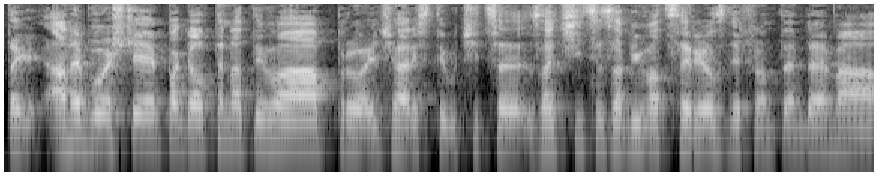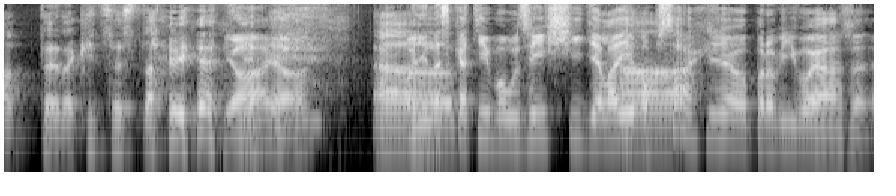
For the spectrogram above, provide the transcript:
Tak a nebo ještě je pak alternativa pro HRisty učit se, začít se zabývat seriózně frontendem a to je taky cesta. jo, jo. Uh, Oni dneska ti mouzejší dělají uh, obsah, že jo, pro vývojáře.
